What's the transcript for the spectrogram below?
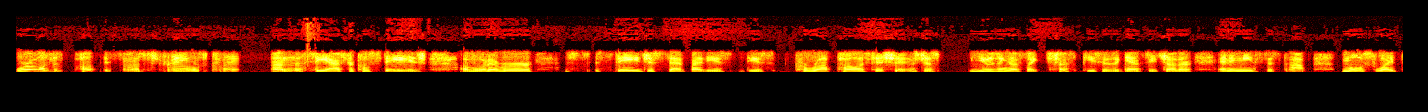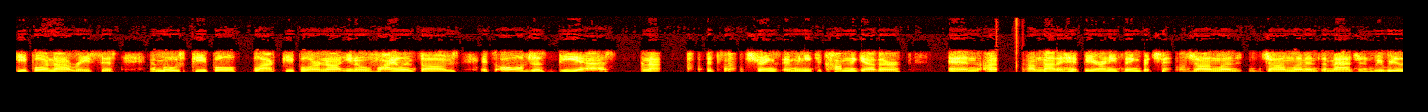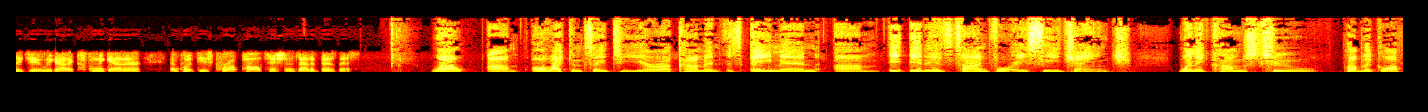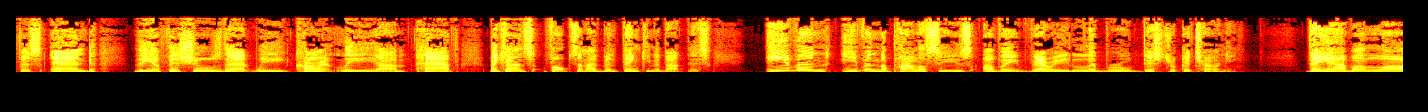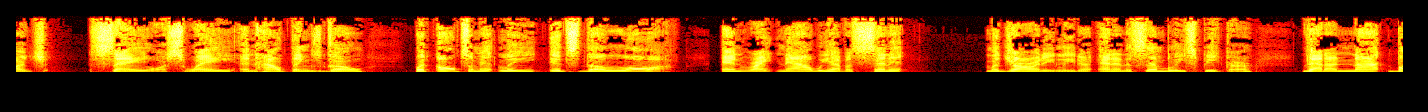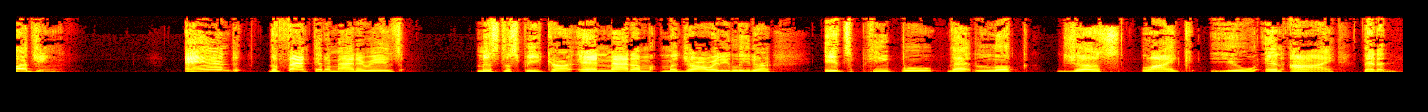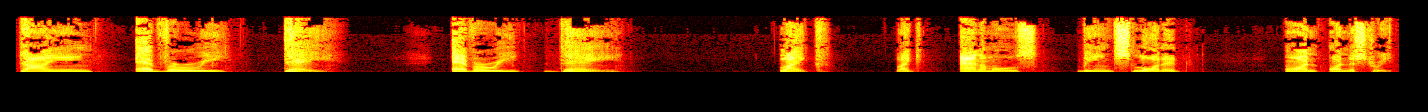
We're all just puppets on strings, playing on the theatrical stage of whatever s- stage is set by these these corrupt politicians, just using us like chess pieces against each other, and it needs to stop. Most white people are not racist, and most people, black people, are not, you know, violent thugs. It's all just BS. We're not puppets on strings, and we need to come together. And I'm, I'm not a hippie or anything, but channel John Len- John Lennon's Imagine. We really do. We got to come together and put these corrupt politicians out of business. Well, um, all I can say to your uh, comment is amen. Um, it, it is time for a sea change when it comes to public office and the officials that we currently um, have. Because, folks, and I've been thinking about this, even even the policies of a very liberal district attorney, they have a large say or sway in how things go but ultimately it's the law. And right now we have a Senate majority leader and an assembly speaker that are not budging. And the fact of the matter is, Mr. Speaker and Madam Majority Leader, it's people that look just like you and I that are dying every day. Every day like like animals being slaughtered on on the street.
